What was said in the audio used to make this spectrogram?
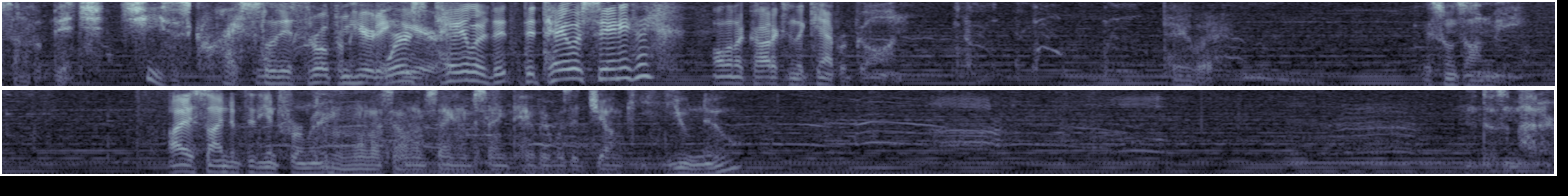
Son of a bitch. Jesus Christ. Slit his throat from here to Where's here. Where's Taylor? Did, did Taylor see anything? All the narcotics in the camp are gone. Taylor. This one's on me. I assigned him to the infirmary. No, no, that's not what I'm saying. I'm saying Taylor was a junkie. You knew? It doesn't matter.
